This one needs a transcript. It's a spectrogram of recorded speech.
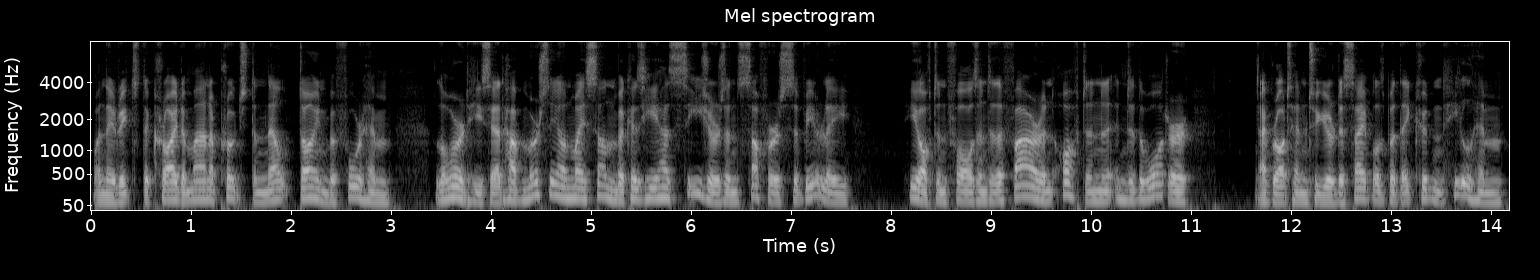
When they reached the crowd, a man approached and knelt down before him. Lord, he said, have mercy on my son, because he has seizures and suffers severely. He often falls into the fire and often into the water. I brought him to your disciples, but they couldn't heal him.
